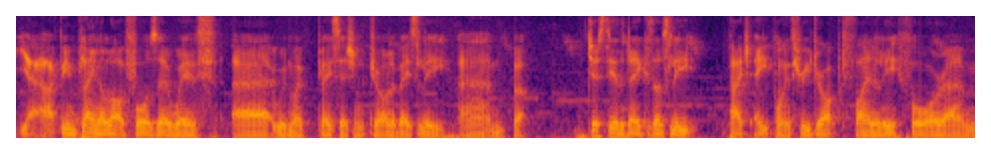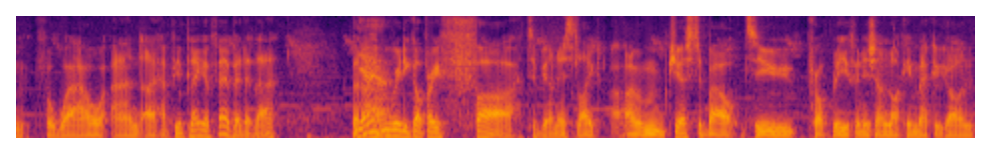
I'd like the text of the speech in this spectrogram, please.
yeah, I've been playing a lot of Forza with uh, with my PlayStation controller basically, um, but just the other day because obviously patch 8.3 dropped finally for um, for WoW, and I have been playing a fair bit of that. But I haven't really got very far, to be honest. Like I'm just about to properly finish unlocking Mechagon.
